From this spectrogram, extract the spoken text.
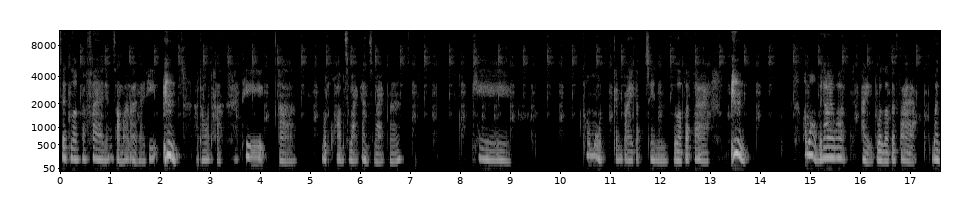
Set Love Affair เนี่ยสามารถอ่านได้ที่ขอโทษค่ะ ที่บทความ swag and swag นะ โอเคก็หมดกันไปกับเจน Love Affair เพราะบอกไม่ได้ว่า ไอตัว Love Affair มัน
